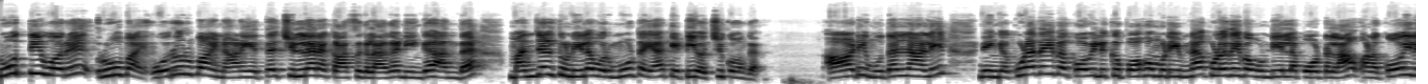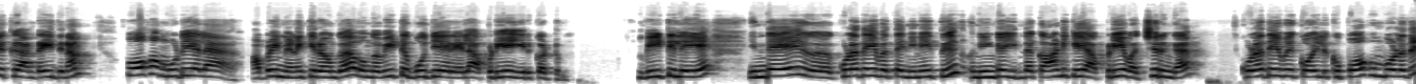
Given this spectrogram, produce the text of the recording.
நூற்றி ஒரு ரூபாய் ஒரு ரூபாய் நாணயத்தை சில்லறை காசுகளாக நீங்கள் அந்த மஞ்சள் துணியில் ஒரு மூட்டையாக கெட்டி வச்சுக்கோங்க. ஆடி முதல் நாளில் நீங்கள் குலதெய்வ கோவிலுக்கு போக முடியும்னா குலதெய்வ உண்டியலில் போட்டலாம். ஆனால் கோயிலுக்கு அன்றைய தினம் போக முடியலை அப்படின்னு நினைக்கிறவங்க உங்கள் வீட்டு பூஜை அறையில் அப்படியே இருக்கட்டும். வீட்டிலேயே இந்த குலதெய்வத்தை நினைத்து நீங்கள் இந்த காணிக்கையை அப்படியே வச்சுருங்க. குலதெய்வ கோயிலுக்கு போகும் பொழுது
